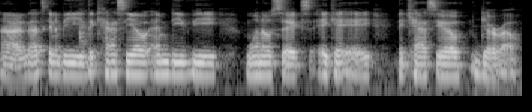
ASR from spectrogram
Uh, that's going to be the Casio MDV 106, aka the Casio Duro.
